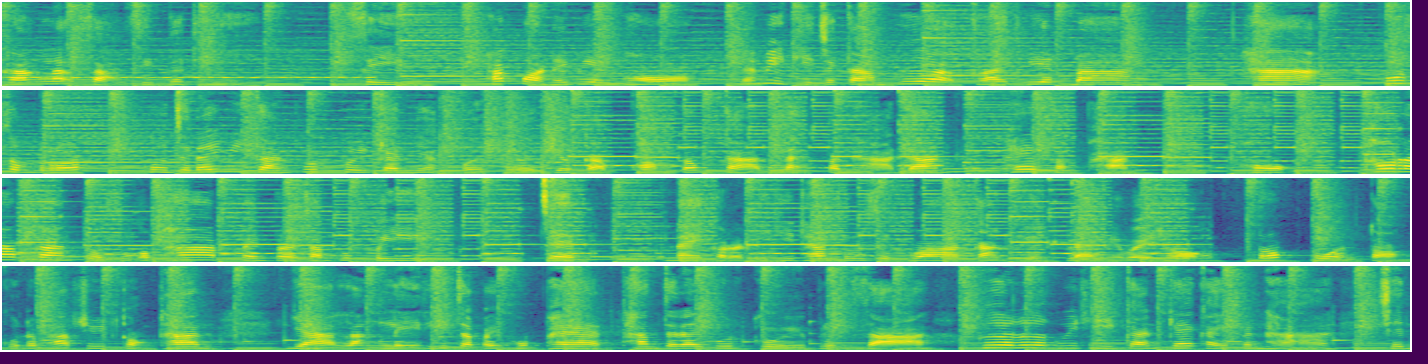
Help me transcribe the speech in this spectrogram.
ครั้งละ 30 นาที 4. พักผ่อนให้เพียงพอ และมีกิจกรรมเพื่อคลายเครียดบ้าง 5. คู่สมรสควรจะได้มีการพูดคุยกันอย่างเปิดเผยเกี่ยวกับความต้องการและปัญหาด้านเพศสัมพันธ์ 6. เข้ารับการตรวจสุขภาพเป็นประจำทุกปี 7. ในกรณีที่ท่านรู้สึกว่าการเปลี่ยนแปลงในวัยทอง รบกวนต่อคุณภาพชีวิตของท่าน อย่าลังเลที่จะไปพบแพทย์ ท่านจะได้พูดคุยปรึกษา เพื่อเลือกวิธีการแก้ไขปัญหา เช่น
